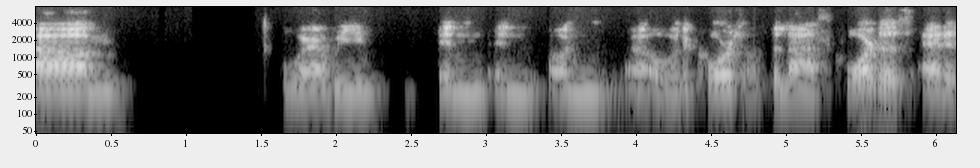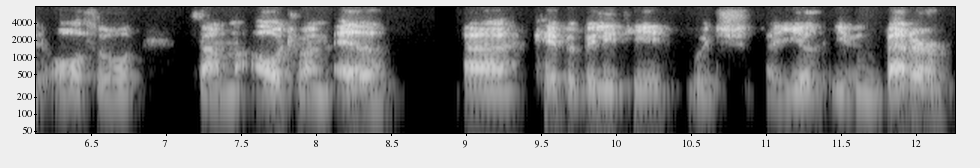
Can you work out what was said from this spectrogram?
um, where we, in in on uh, over the course of the last quarters, added also some AutoML uh, capability, which yield even better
